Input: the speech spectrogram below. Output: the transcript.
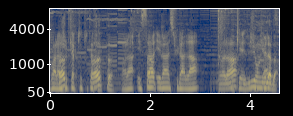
Voilà, Hop, je capte tout à fait. Voilà, et ça, hop. et là, celui-là, là. voilà, et lui, on le met là-bas.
